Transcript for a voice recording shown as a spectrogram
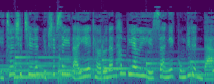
2017년 60세의 나이에 결혼한 한비아의 일상이 공개된다.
